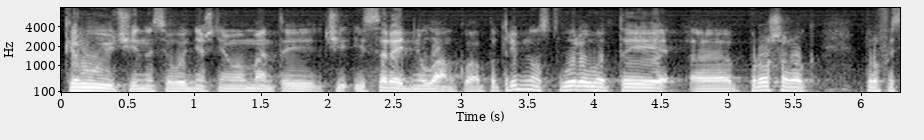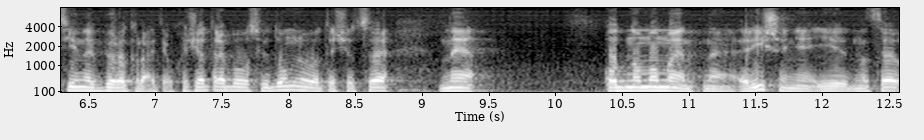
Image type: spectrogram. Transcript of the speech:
керуючий на сьогоднішній момент і, чи- і середню ланку, а потрібно створювати прошарок професійних бюрократів. Хоча треба усвідомлювати, що це не одномоментне рішення, і на це е,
